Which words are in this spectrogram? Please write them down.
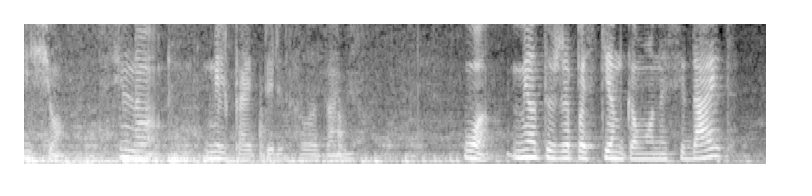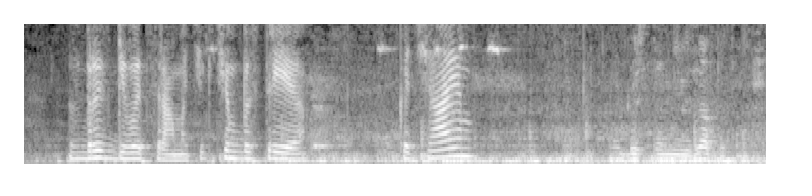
Еще. Сильно мелькает перед глазами. О, мед уже по стенкам он оседает. Сбрызгивает с рамочек. Чем быстрее качаем, Ну, быстро нельзя, потому что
